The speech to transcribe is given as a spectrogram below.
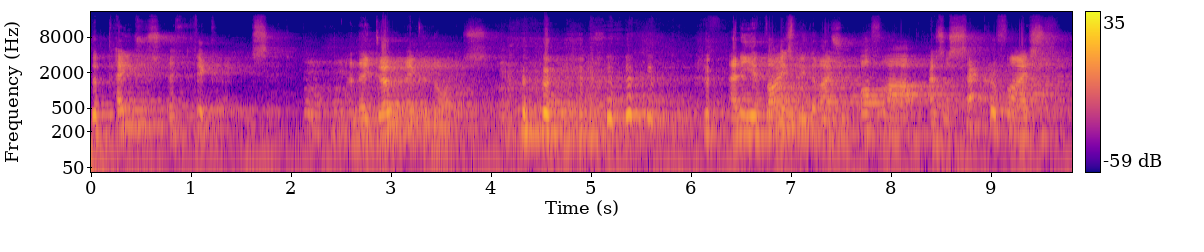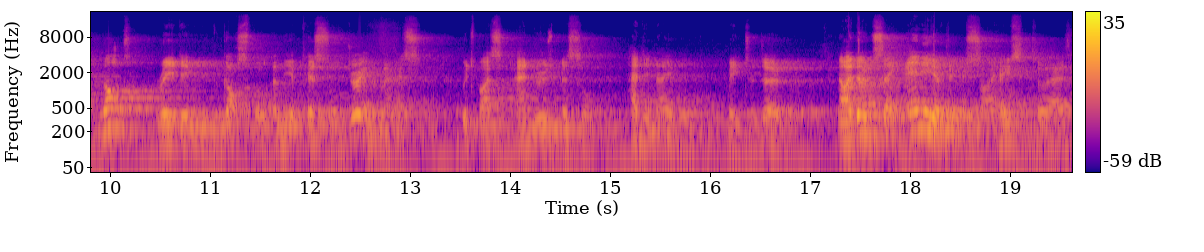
The pages are thicker, he said, and they don't make a noise. and he advised me that I should offer up as a sacrifice not reading the Gospel and the Epistle during the Mass, which by St Andrew's Missal had enabled me to do. Now, I don't say any of this, I hasten to add,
